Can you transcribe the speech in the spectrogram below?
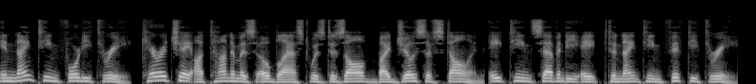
In 1943, Karachay Autonomous Oblast was dissolved by Joseph Stalin (1878–1953),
